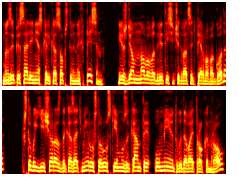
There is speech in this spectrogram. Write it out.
Мы записали несколько собственных песен и ждем нового 2021 года, чтобы еще раз доказать миру, что русские музыканты умеют выдавать рок-н-ролл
